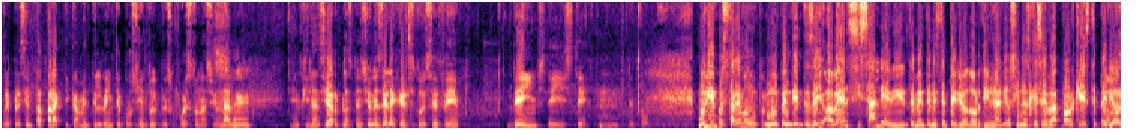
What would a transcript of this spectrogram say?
representa prácticamente el 20% del presupuesto nacional, en financiar las pensiones del ejército de CFE, de IMSS, de ISTE, de todo. Muy bien, pues estaremos muy, pendientes de ello. A ver si sale, evidentemente, en este periodo ordinario, si no es que se va, porque este periodo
